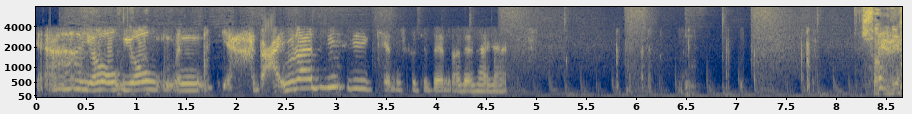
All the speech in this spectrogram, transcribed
Ja, jo, jo, men ja, nej, du hvad, vi, vi kender sgu til Bentner den her gang. Så, Jeg,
